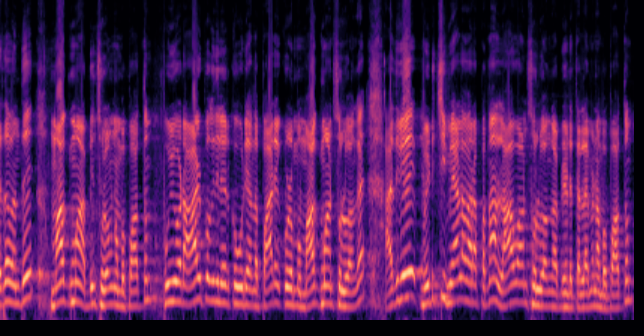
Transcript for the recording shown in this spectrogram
எதை வந்து மாக்மா அப்படின்னு சொல்லுவாங்க நம்ம பார்த்தோம். புவியோட ஆழ்பகுதியில் இருக்கக்கூடிய அந்த பாறை குழம்பு மாக்மான்னு சொல்லுவாங்க. அதுவே வெடித்து மேலே வரப்போ தான் லாவான்னு சொல்லுவாங்க அப்படின்றது எல்லாமே நம்ம பார்த்தோம்.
